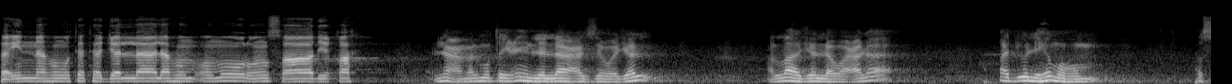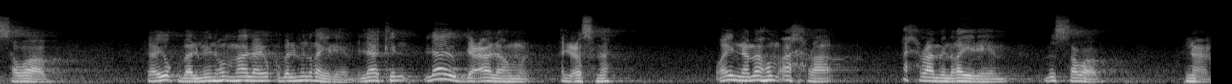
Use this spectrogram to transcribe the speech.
فإنه تتجلى لهم أمور صادقة. نعم المطيعين لله عز وجل الله جل وعلا قد يلهمهم الصواب فيقبل منهم ما لا يقبل من غيرهم لكن لا يدعى لهم العصمة وإنما هم أحرى. أحرى من غيرهم بالصواب نعم.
